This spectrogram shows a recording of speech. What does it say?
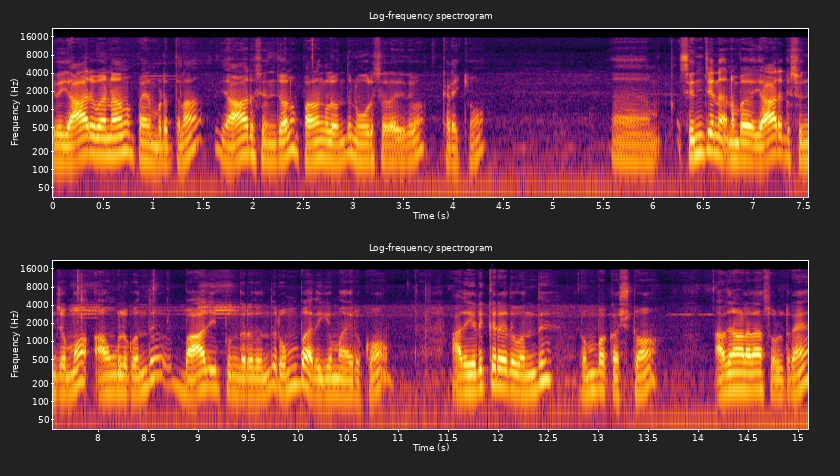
இதை யார் வேணாலும் பயன்படுத்தலாம். யார் செஞ்சாலும் பழங்கள் வந்து நூறு சதவீதம் கிடைக்கும். செஞ்ச நம்ம யாருக்கு செஞ்சோமோ அவங்களுக்கு வந்து பாதிப்புங்கிறது வந்து ரொம்ப அதிகமாக இருக்கும். அதை எடுக்கிறது வந்து ரொம்ப கஷ்டம். அதனால தான் சொல்கிறேன்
